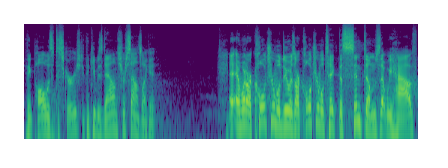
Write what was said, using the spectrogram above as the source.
You think Paul was discouraged? You think he was down? Sure sounds like it. And what our culture will do is our culture will take the symptoms that we have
